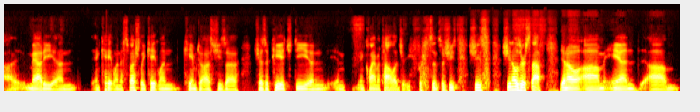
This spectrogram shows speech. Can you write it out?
uh, Maddie and and Caitlin, especially Caitlin, came to us. She's a she has a PhD in, in in climatology, for instance. So she's she's she knows her stuff, you know. Um, and um,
